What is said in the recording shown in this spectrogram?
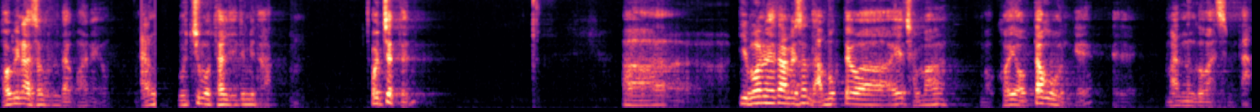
겁이 나서 그런다고 하네요. 웃지 못할 일입니다. 어쨌든 아, 이번 회담에서 남북 대화의 전망은 뭐 거의 없다고 보는 게 예, 맞는 것 같습니다.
